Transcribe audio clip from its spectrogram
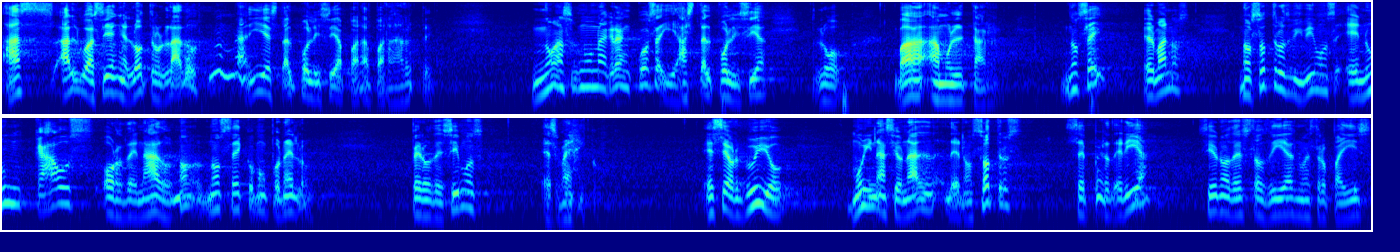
Haz algo así en el otro lado, mm, ahí está el policía para pararte. No hacen una gran cosa y hasta el policía lo va a multar. No sé, hermanos, nosotros vivimos en un caos ordenado, no, no sé cómo ponerlo, pero decimos, es México. Ese orgullo muy nacional de nosotros se perdería si uno de estos días nuestro país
